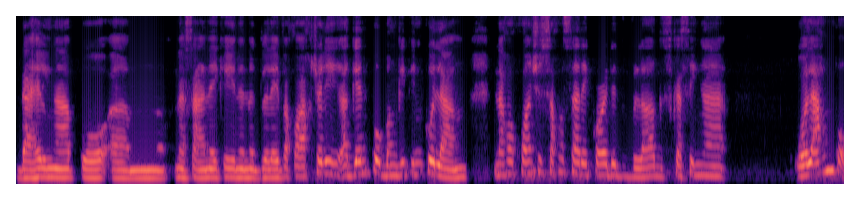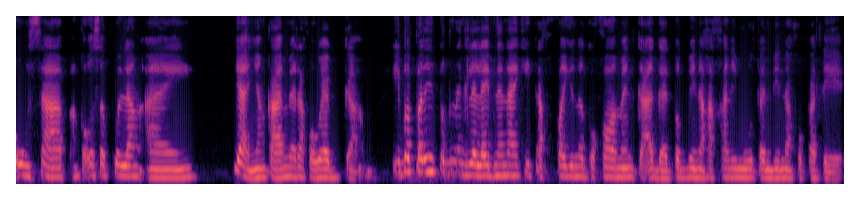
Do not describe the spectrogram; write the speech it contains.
Dahil nga po, um, nasanay kayo na nagla-live ako. Actually, again po, banggitin ko lang, nako-conscious ako sa recorded vlogs kasi nga, wala akong kausap. Ang kausap ko lang ay, yan, yung camera ko, webcam. Iba pa rin pag nagla-live na nakikita ko kayo nagko-comment kaagad pag may nakakalimutan din ako pati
